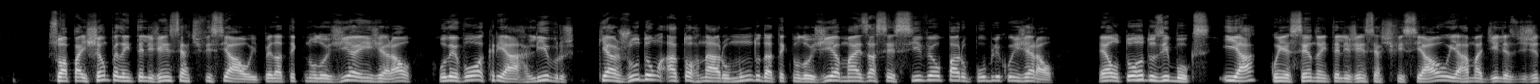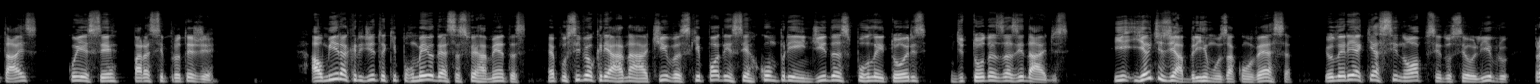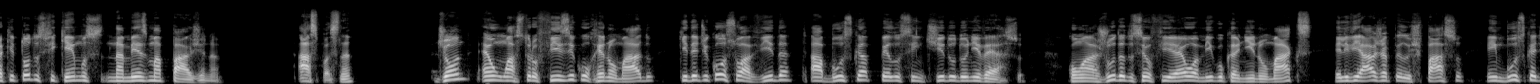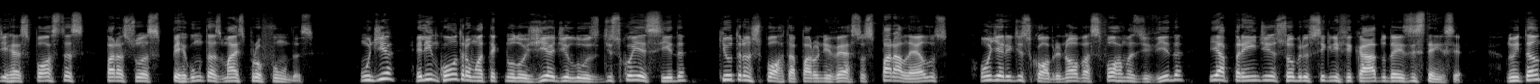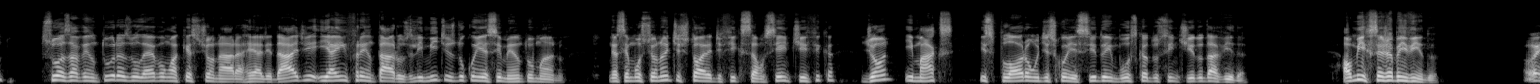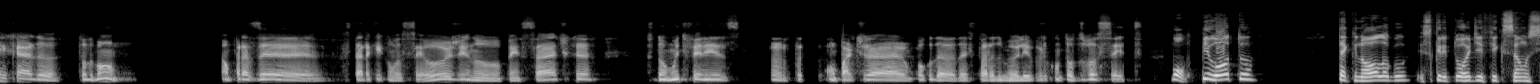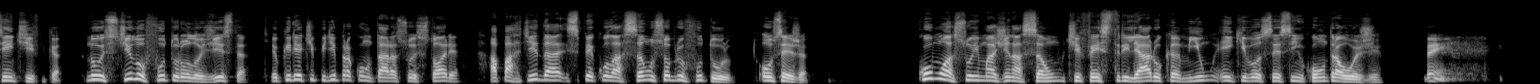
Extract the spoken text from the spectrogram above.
Sua paixão pela inteligência artificial e pela tecnologia em geral o levou a criar livros que ajudam a tornar o mundo da tecnologia mais acessível para o público em geral. É autor dos e-books IA, Conhecendo a Inteligência Artificial e Armadilhas Digitais, Conhecer para se Proteger. Almir acredita que por meio dessas ferramentas é possível criar narrativas que podem ser compreendidas por leitores de todas as idades. E, e antes de abrirmos a conversa, eu lerei aqui a sinopse do seu livro para que todos fiquemos na mesma página. Aspas, né? John é um astrofísico renomado que dedicou sua vida à busca pelo sentido do universo. Com a ajuda do seu fiel amigo canino Max, ele viaja pelo espaço em busca de respostas para suas perguntas mais profundas. Um dia, ele encontra uma tecnologia de luz desconhecida que o transporta para universos paralelos, onde ele descobre novas formas de vida e aprende sobre o significado da existência. No entanto, suas aventuras o levam a questionar a realidade e a enfrentar os limites do conhecimento humano. Nessa emocionante história de ficção científica, John e Max exploram o desconhecido em busca do sentido da vida. Almir, seja bem-vindo. Oi, Ricardo, tudo bom? É um prazer estar aqui com você hoje no Pensática. Estou muito feliz compartilhar um pouco da, da história do meu livro com todos vocês. Bom, piloto, tecnólogo, escritor de ficção científica. No estilo futurologista, eu queria te pedir para contar a sua história a partir da especulação sobre o futuro. Ou seja, como a sua imaginação te fez trilhar o caminho em que você se encontra hoje? Bem,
